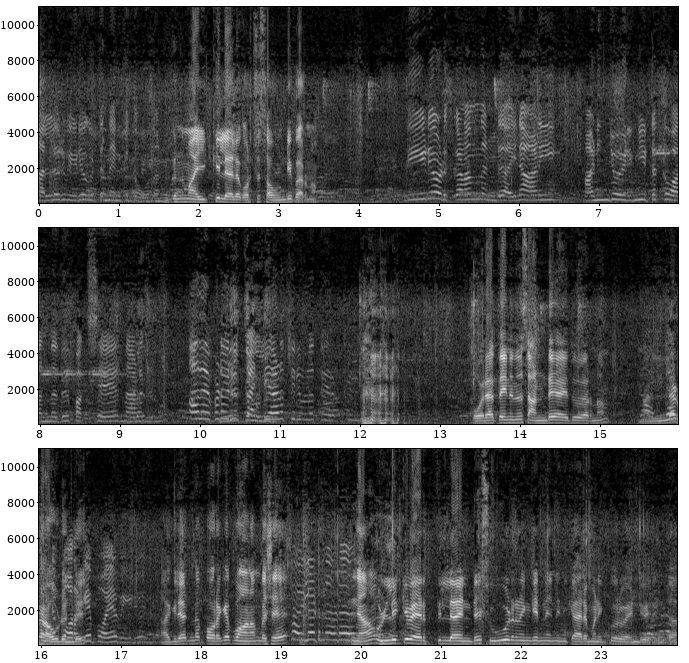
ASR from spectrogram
നല്ലൊരു വീഡിയോ കിട്ടുന്ന എനിക്ക് തോന്നുന്നു. നമുക്കൊന്നും മൈക്കില്ലല്ലോ കുറച്ച് സൗണ്ടി പറഞ്ഞോ? വീഡിയോ എടുക്കണം എന്നുണ്ട് അതിനാണ് ഈ അണിഞ്ഞൊരുങ്ങിയിട്ടൊക്കെ വന്നത്. പക്ഷേ നാളെ അതെവിടെ ഒരു കല്യാണത്തിനുള്ള തിരക്ക് പോരാത്തതിന് സൺഡേ ആയത് കാരണം നല്ല ക്രൗഡ് ഉണ്ട്. അഖിലേട്ടന്റെ പുറകെ പോകണം പക്ഷെ ഞാൻ ഉള്ളിക്ക് വരത്തില്ല. എന്റെ ഷൂ ഇടണമെങ്കിൽ തന്നെ എനിക്ക് അരമണിക്കൂർ വേണ്ടി വരും കേട്ടോ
